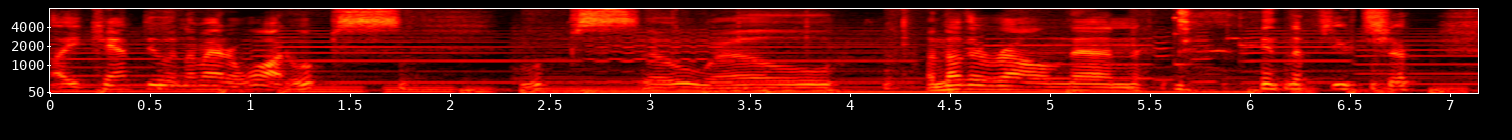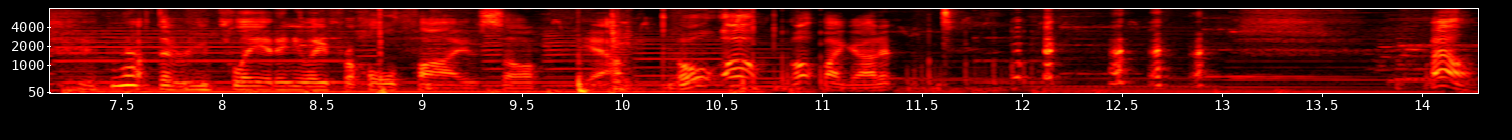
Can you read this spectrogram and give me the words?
I can't do it no matter what. Oops. Oops. Oh well. Another round then in the future. I'm gonna have to replay it anyway for hole five, so yeah. Oh, oh, oh, I got it. well,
